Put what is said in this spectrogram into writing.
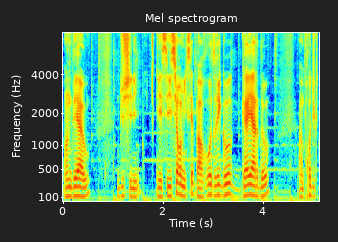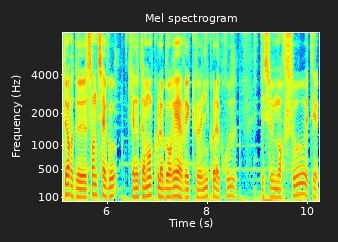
Andeau du Chili. Et c'est ici remixé par Rodrigo Gallardo, un producteur de Santiago qui a notamment collaboré avec euh, Nicolas Cruz. Et ce morceau était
